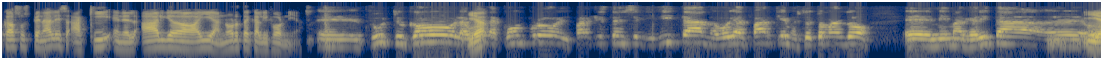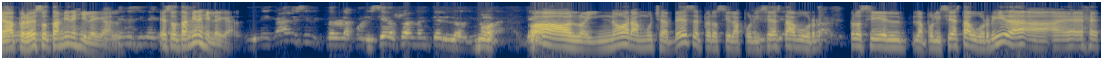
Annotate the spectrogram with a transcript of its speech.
casos penales aquí en el área de la Bahía, Norte de California. Eh, food to go, la voy, la compro, el parque está enseguidita, me voy al parque, me estoy tomando eh, mi margarita. Eh, ya, pero eso también es ilegal. Eso también es ilegal. Legal es, pero la policía usualmente lo ignora. Oh, lo ignora muchas veces, pero si la policía está aburrida, pero si la policía está aburrida, ah, ah,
